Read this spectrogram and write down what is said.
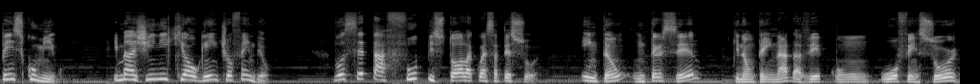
Pense comigo. Imagine que alguém te ofendeu. Você tá full pistola com essa pessoa. Então, um terceiro, que não tem nada a ver com o ofensor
